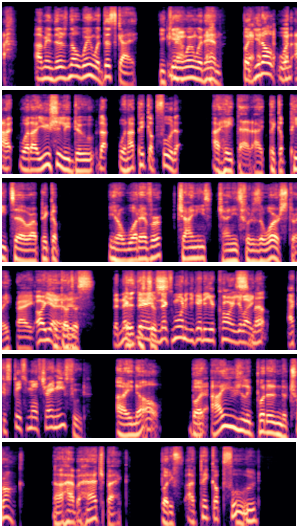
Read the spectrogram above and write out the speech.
I mean, there's no win with this guy. You can't No. win with him. But you know when I what I usually do that when I pick up food, I hate that. I pick up pizza or I pick up, you know, whatever Chinese. Chinese food is the worst, right? right. Oh yeah. because it's the next it- day, just- next morning, you get in your car and you're like, I can still smell Chinese food. I know, but Yeah. I usually put it in the trunk. I have a hatchback, but if I pick up food,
